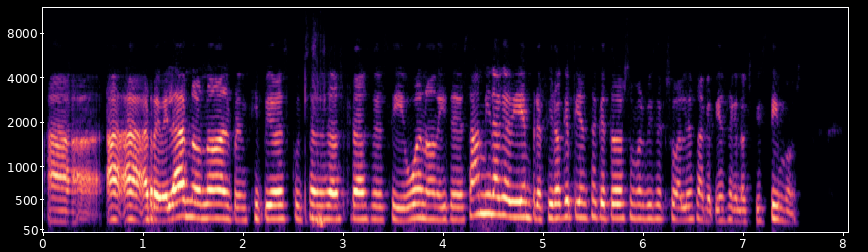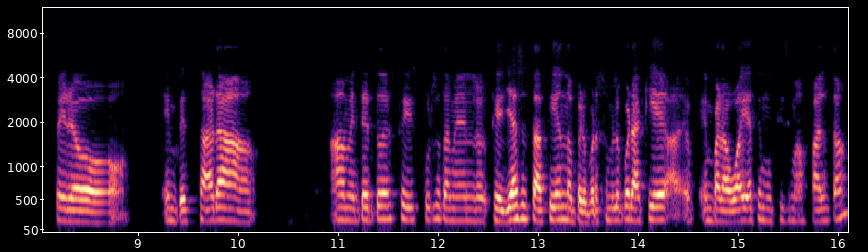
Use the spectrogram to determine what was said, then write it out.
a, a, revelarnos, ¿no? Al principio escuchas esas frases y, bueno, dices, ah, mira qué bien, prefiero que piense que todos somos bisexuales a que piense que no existimos. Pero empezar a, a meter todo este discurso también, lo que ya se está haciendo, pero por ejemplo por aquí en Paraguay hace muchísima falta,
